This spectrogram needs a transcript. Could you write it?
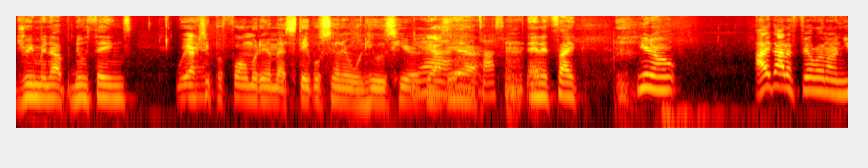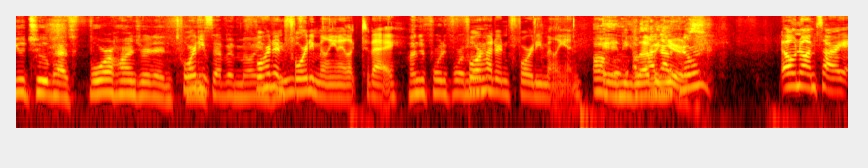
dreaming up new things. We actually performed with him at Staples Center when he was here. Yeah, Yeah, that's awesome. And it's like, you know, I got a feeling on YouTube has 427 million. 440 million I looked today. 144 million? 440 million. Oh, In oh, 11 I got a years. feeling? Oh no, I'm sorry.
